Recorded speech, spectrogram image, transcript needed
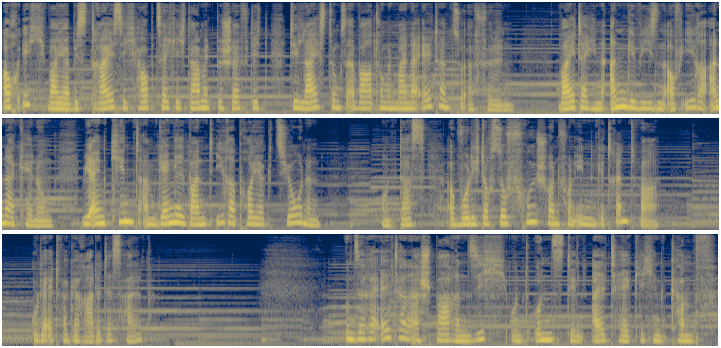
Auch ich war ja bis 30 hauptsächlich damit beschäftigt, die Leistungserwartungen meiner Eltern zu erfüllen, weiterhin angewiesen auf ihre Anerkennung, wie ein Kind am Gängelband ihrer Projektionen. Und das, obwohl ich doch so früh schon von ihnen getrennt war. Oder etwa gerade deshalb? Unsere Eltern ersparen sich und uns den alltäglichen Kampf,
